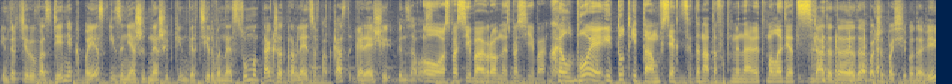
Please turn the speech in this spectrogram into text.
Инвертирую вас денег, ПС, из-за неожиданной ошибки инвертированная сумма также отправляется в подкаст «Горящий бензовоз». О, спасибо огромное, спасибо. Хеллбоя и тут, и там в секции донатов упоминают. Молодец. Да, да, да, да, большое спасибо, да, видишь?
